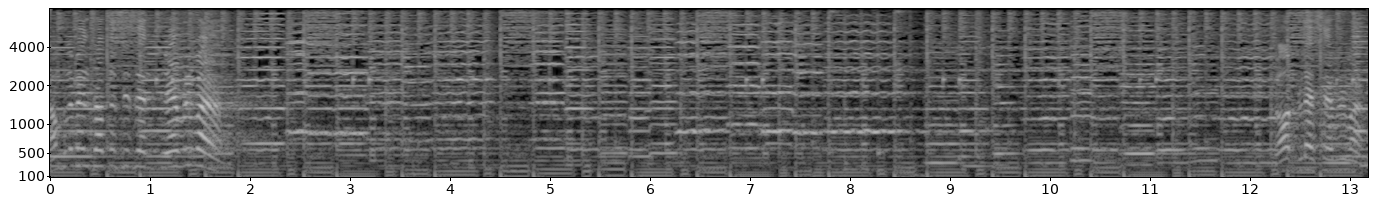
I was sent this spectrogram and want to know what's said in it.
Compliments of the season to everyone. Bless everyone.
